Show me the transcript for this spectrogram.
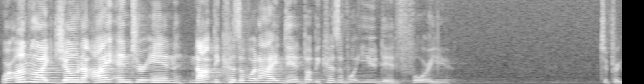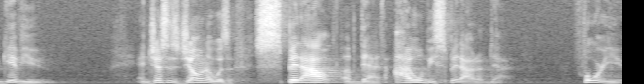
Where, unlike Jonah, I enter in not because of what I did, but because of what you did for you to forgive you. And just as Jonah was spit out of death, I will be spit out of death for you.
